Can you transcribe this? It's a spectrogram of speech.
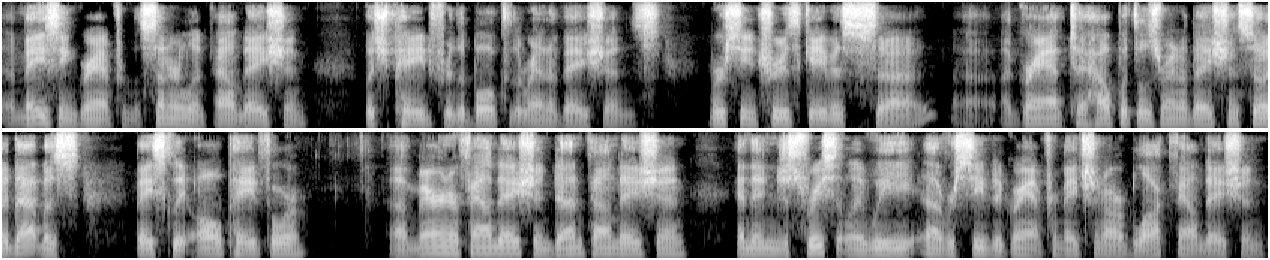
amazing grant from the Sunderland Foundation, which paid for the bulk of the renovations. Mercy and Truth gave us uh, uh, a grant to help with those renovations. So that was basically all paid for. Uh, Mariner Foundation, Dunn Foundation, and then just recently we uh, received a grant from H&R Block Foundation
